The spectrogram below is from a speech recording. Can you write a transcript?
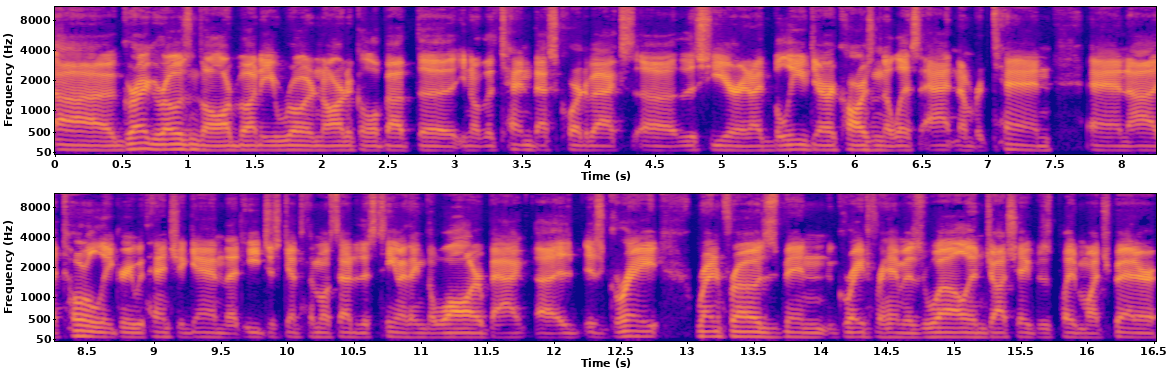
uh, Greg Rosenthal, our buddy, wrote an article about the you know the ten best quarterbacks uh, this year, and I believe Derek Carr's in the list at number ten. And I uh, totally agree with Hench again that he just gets the most out of this team. I think the Waller back uh, is great. Renfrow's been great for him as well, and Josh Jacobs has played much better.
